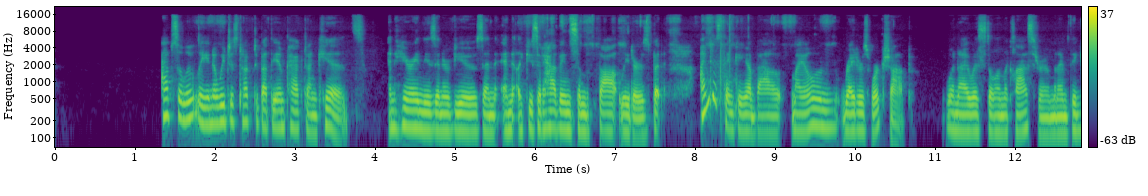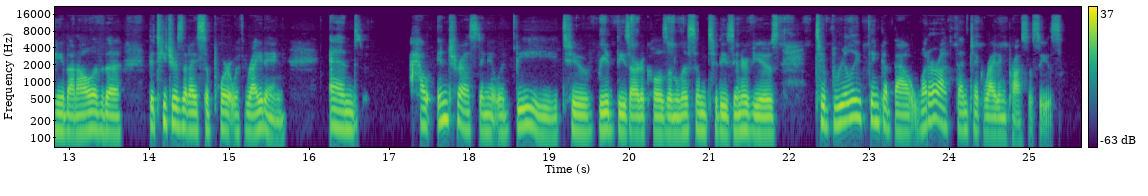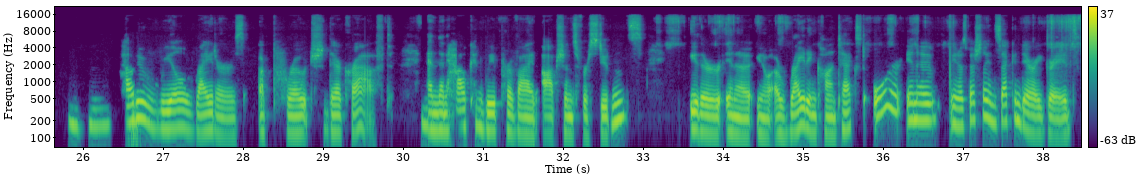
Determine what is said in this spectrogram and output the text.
Absolutely. You know, we just talked about the impact on kids and hearing these interviews and and like you said having some thought leaders, but I'm just thinking about my own writers workshop when I was still in the classroom and I'm thinking about all of the the teachers that I support with writing and how interesting it would be to read these articles and listen to these interviews to really think about what are authentic writing processes. Mm-hmm. How do real writers approach their craft? Mm-hmm. And then how can we provide options for students either in a, you know, a writing context or in a, you know, especially in secondary grades,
